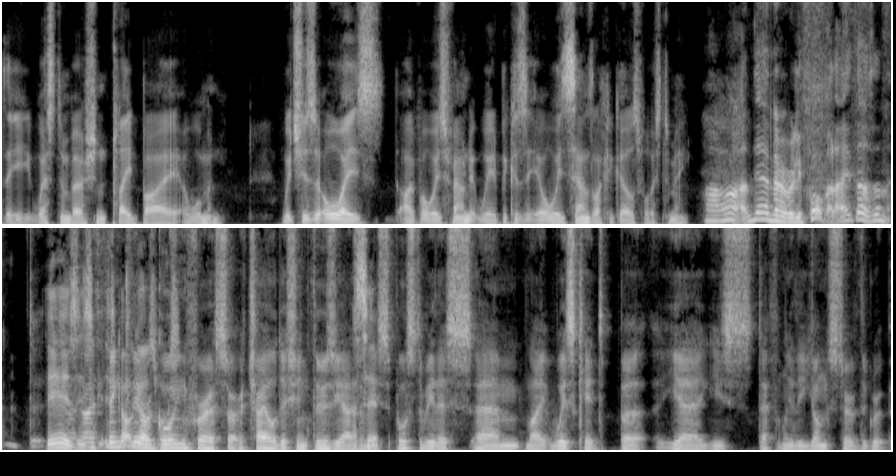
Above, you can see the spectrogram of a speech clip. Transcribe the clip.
the Western version played by a woman, which is always I've always found it weird because it always sounds like a girl's voice to me. Oh, right. Yeah, I never really thought about that. It does, doesn't it? It is. I It's, it's think got a they were girl's voice. going for a sort of childish enthusiasm. He's supposed to be this um, like whiz kid, but yeah, he's definitely the youngster of the group.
